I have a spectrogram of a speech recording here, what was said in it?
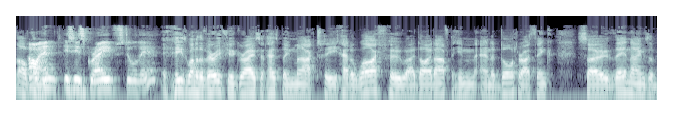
of Oh, them- and is his grave still there? He's one of the very few graves that has been marked. He had a wife who uh, died after him and a daughter, I think. So their names are,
